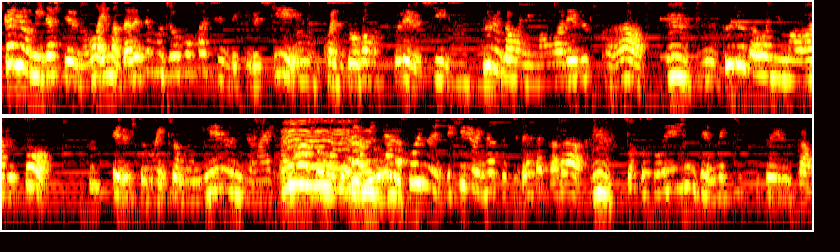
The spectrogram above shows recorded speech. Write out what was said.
光を見出してるのは今誰でも情報発信できるし、うん。こうやって動画も作れるし、うん。作る側に回れるからうん作る側に回ると作ってる人の意図も見えるんじゃないかなと思って、うんみんながそういうのできるようになった時代だから、うん。ちょっとそういう意味で目利きというか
